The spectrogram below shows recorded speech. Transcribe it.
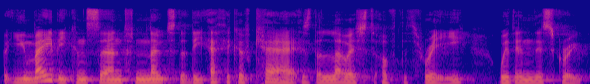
But you may be concerned to note that the ethic of care is the lowest of the three within this group.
